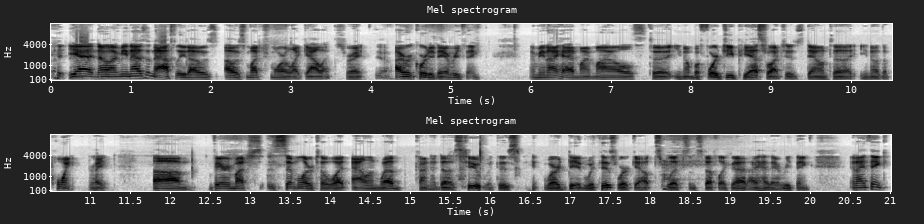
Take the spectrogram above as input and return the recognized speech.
yeah, no, I mean, as an athlete, I was I was much more like Alex, right? Yeah. I recorded everything. I mean, I had my miles to you know before GPS watches down to you know the point, right? Um, very much similar to what Alan Webb kind of does too with his or did with his workout splits and stuff like that. I had everything, and I think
